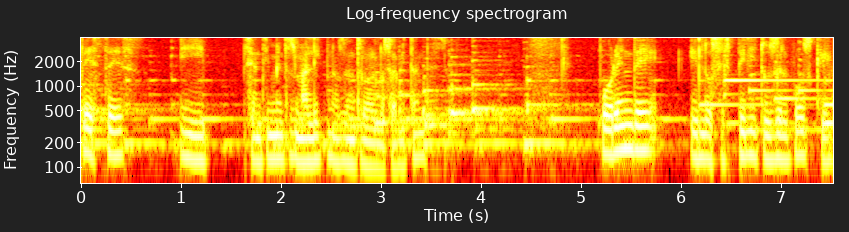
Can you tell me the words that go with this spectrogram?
pestes y sentimientos malignos dentro de los habitantes. Por ende, los espíritus del bosque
